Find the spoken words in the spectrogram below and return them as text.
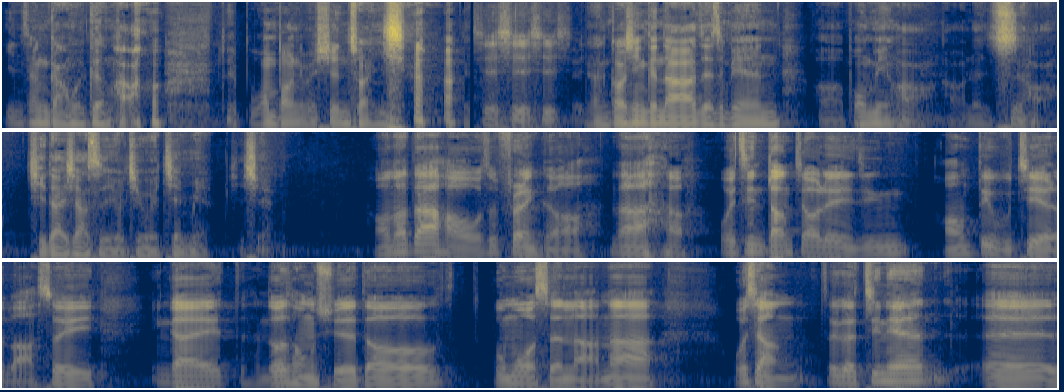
临场感会更好。对，不忘帮你们宣传一下。谢谢谢谢，很高兴跟大家在这边啊碰面哈，好认识哈，期待下次有机会见面，谢谢。好，那大家好，我是 Frank 哦。那我已经当教练已经好像第五届了吧，所以应该很多同学都不陌生了。那我想这个今天呃，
